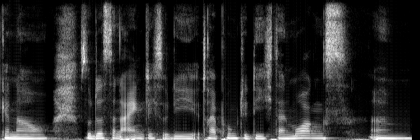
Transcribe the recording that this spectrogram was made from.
Genau. So, das sind eigentlich so die drei Punkte, die ich dann morgens ähm,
